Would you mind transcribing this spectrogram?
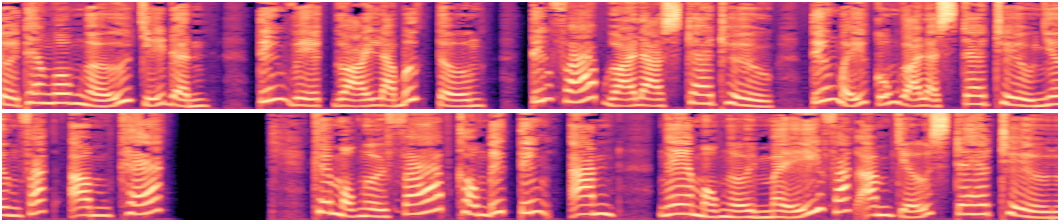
tùy theo ngôn ngữ chỉ định. Tiếng Việt gọi là bức tượng, tiếng Pháp gọi là statue, tiếng Mỹ cũng gọi là statue nhưng phát âm khác. Khi một người Pháp không biết tiếng Anh nghe một người Mỹ phát âm chữ statue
